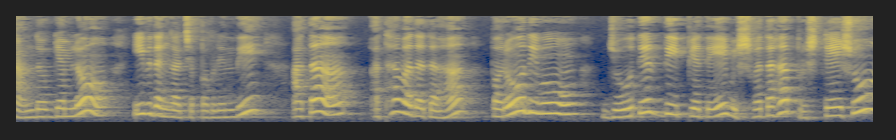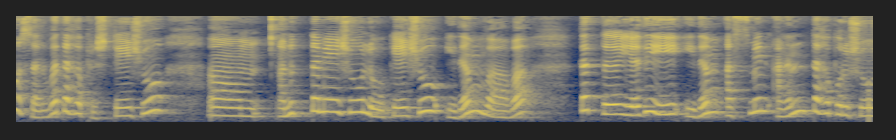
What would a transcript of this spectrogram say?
ఛాందోగ్యంలో ఈ విధంగా చెప్పబడింది. అత అథవదత పరోదివో జ్యోతిర్దీప్యతే విశ్వత పృష్టేషు సర్వత పృష్టేషు అనుత్తమేషు లోకేషు ఇదం వావ తత్ యది ఇదం అస్మిన్ అనంత పురుషో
